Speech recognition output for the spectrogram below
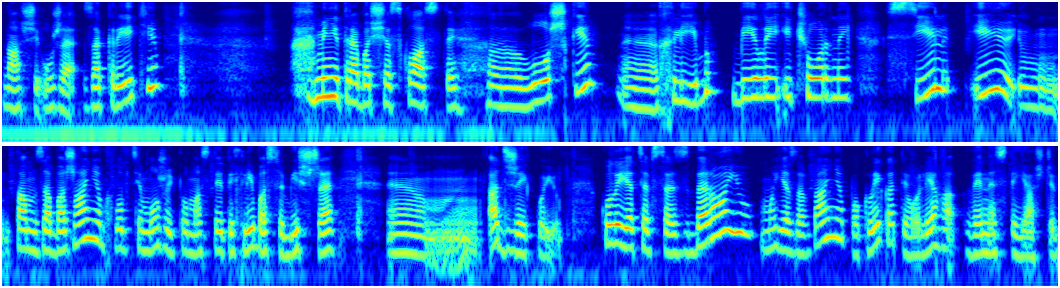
наші вже закриті, мені треба ще скласти е, ложки хліб білий і чорний, сіль, і там за бажанням хлопці можуть помастити хліба собі ще ем, аджикою. Коли я це все збираю, моє завдання покликати Олега винести ящик.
